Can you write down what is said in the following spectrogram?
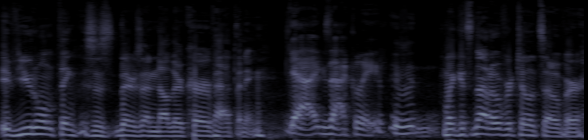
if you don't think this is there's another curve happening, yeah, exactly. It would- like it's not over till it's over,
